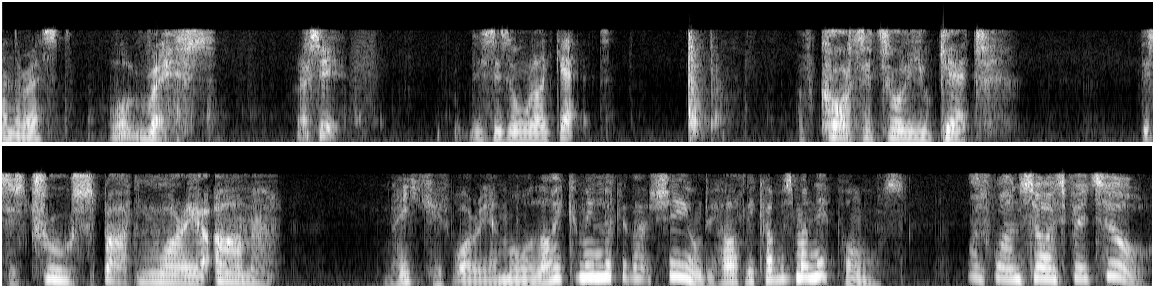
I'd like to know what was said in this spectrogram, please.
and the rest. What rest? That's it. This is all I get. Of course it's all you get. This is true Spartan warrior armor. Naked warrior, more like. I mean, look at that shield. It hardly covers my nipples. What's one size fits all?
